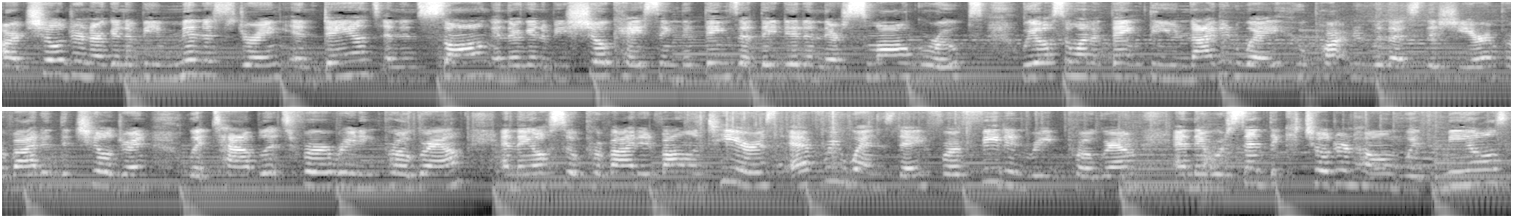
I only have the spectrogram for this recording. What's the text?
Our children are going to be ministering in dance and in song, and they're going to be showcasing the things that they did in their small groups. We also want to thank the United Way who partnered with us this year and provided the children with tablets for reading program, and they also provided volunteers every Wednesday for a feed and read program, and they were sent the children home with meals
